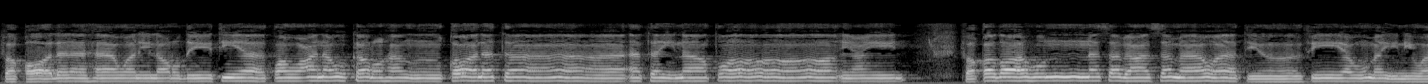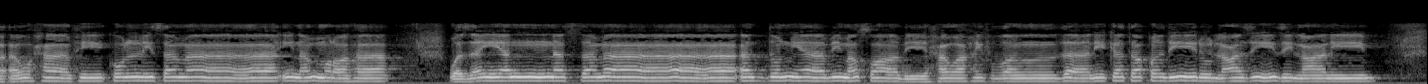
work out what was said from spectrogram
فقال لها وللأرض ائتيا طوعا أو كرها قالتا أتينا طائعين فقضاهن سبع سماوات في يومين وأوحى في كل سماء أمرها وزينا السماء الدنيا بمصابيح وحفظا ذلك تقدير العزيز العليم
